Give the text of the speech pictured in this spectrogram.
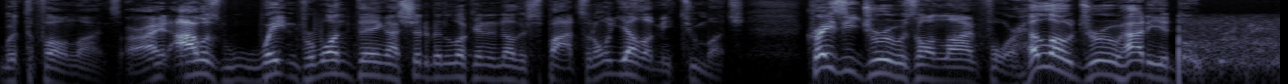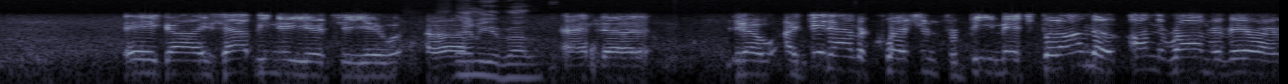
with the phone lines. All right, I was waiting for one thing. I should have been looking in another spot. So don't yell at me too much. Crazy Drew is on line four. Hello, Drew. How do you do? Hey guys, happy New Year to you. Um, Same here, bro. and uh, you know, I did have a question for B. Mitch, but on the on the Ron Rivera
